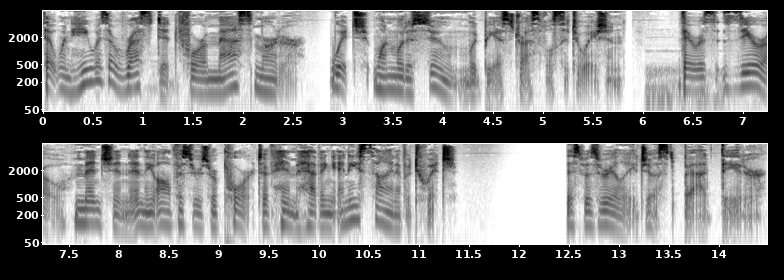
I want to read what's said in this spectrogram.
that when he was arrested for a mass murder, which one would assume would be a stressful situation, there was zero mention in the officer's report of him having any sign of a twitch. This was really just bad theater.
